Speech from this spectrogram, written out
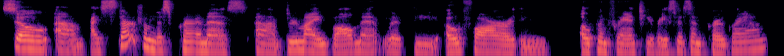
So um, I start from this premise um, through my involvement with the OFAR or the Open for Anti-Racism program.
